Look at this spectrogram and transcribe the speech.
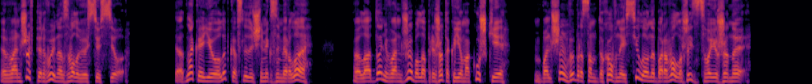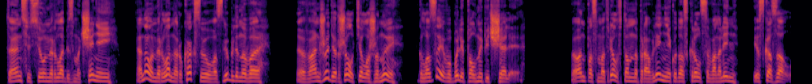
Ван впервые назвал её Сюсю. Однако её улыбка в следующий миг замерла. Ладонь Ван была прижата к её макушке. Большим выбросом духовной силы он оборвал жизнь своей жены. Тань Сюсю умерла без мучений. Она умерла на руках своего возлюбленного. Ван держал тело жены, глаза его были полны печали. Он посмотрел в том направлении, куда скрылся Ван Линь, и сказал.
